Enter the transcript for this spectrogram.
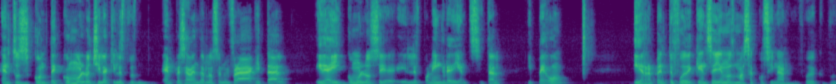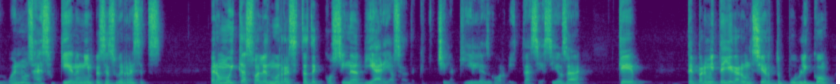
Entonces conté cómo los chilaquiles, pues empecé a venderlos en mi frac y tal. Y de ahí cómo los, eh, les ponía ingredientes y tal. Y pegó. Y de repente fue de que enséñanos más a cocinar. Y fue de que, pues bueno, o sea, eso quieren. Y empecé a subir recetas pero muy casuales, muy recetas de cocina diaria, o sea, de chilaquiles, gorditas y así, o sea, que te permite llegar a un cierto público,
